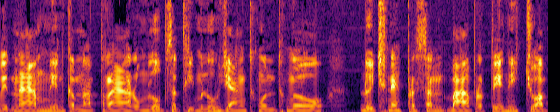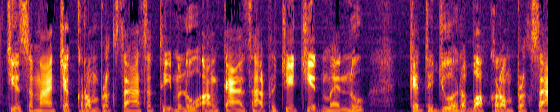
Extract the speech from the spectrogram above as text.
វៀតណាមមានកំណត់ត្រារំលោភសិទ្ធិមនុស្សយ៉ាងធ្ងន់ធ្ងរដូច្នេះប្រសិនបើប្រទេសនេះជាប់ជាសមាជិកក្រុមប្រឹក្សាសិទ្ធិមនុស្សអង្គការសហប្រជាជាតិមែននោះកិត្តិយសរបស់ក្រុមប្រឹក្សា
